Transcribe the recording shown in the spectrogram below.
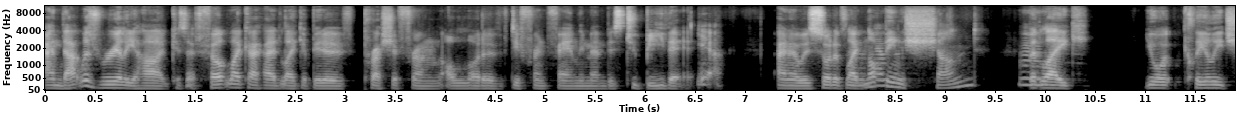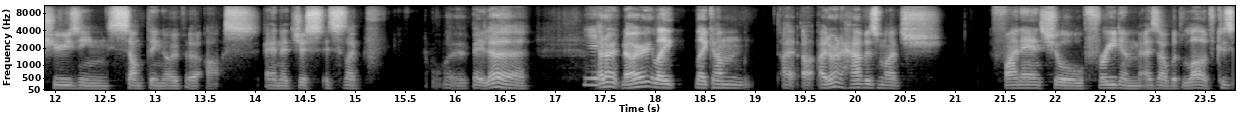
And that was really hard because I felt like I had like a bit of pressure from a lot of different family members to be there. Yeah. And I was sort of like not being shunned, but Mm, like you're clearly choosing something over us. And it just it's like Bella, I don't know, like like um I- I don't have as much financial freedom as I would love because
